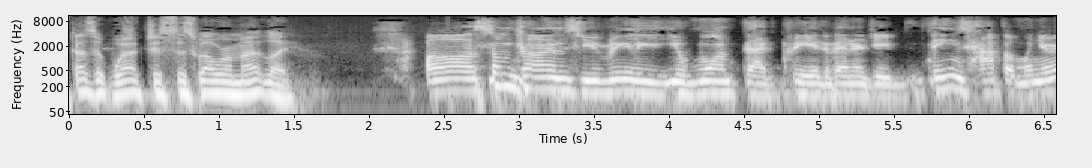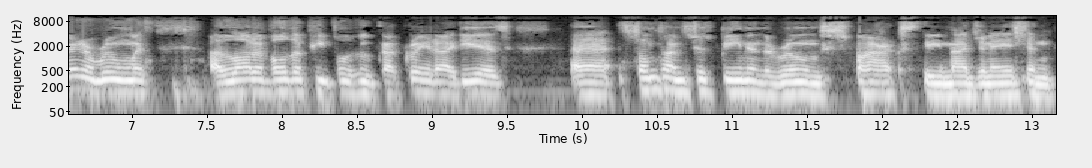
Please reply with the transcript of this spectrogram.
does it work just as well remotely? Uh, sometimes you really you want that creative energy. Things happen when you're in a room with a lot of other people who've got great ideas. Uh, sometimes just being in the room sparks the imagination.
